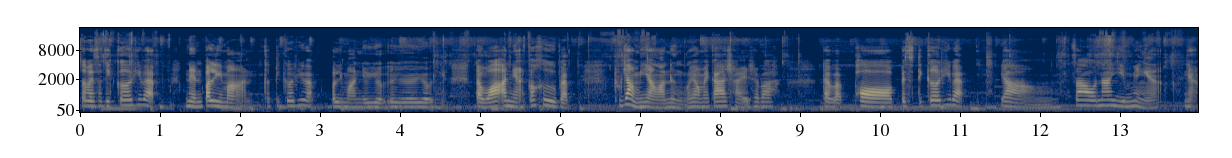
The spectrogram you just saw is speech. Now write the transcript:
จะเป็นสติกเกอร์ที่แบบเน้นปริมาณสติกเกอร์ที่แบบปริมาณเยอะๆเยอะๆอะๆอย่างเงี้ยแต่ว่าอันเนี้ยก็คือแบบทุกอย่างมีอย่างละหนึ่งก็ยังไม่กล้าใช้ใช่ปะ แต่แบบพอเป็นสติกเกอร์ที่แบบอย่างเจ้าหน้ายิ้มอย่างเงี้ย เนี่ย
